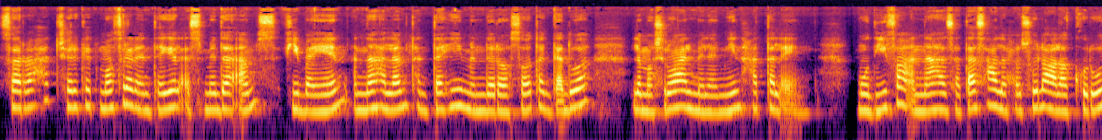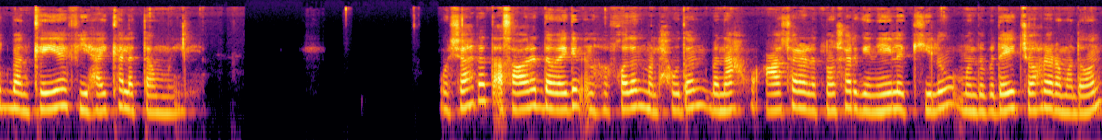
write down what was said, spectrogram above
صرحت شركة مصر لإنتاج الأسمدة أمس في بيان أنها لم تنتهي من دراسات الجدوى لمشروع الميلامين حتى الآن مضيفة أنها ستسعى للحصول على قروض بنكية في هيكل التمويل. وشهدت أسعار الدواجن انخفاضًا ملحوظًا بنحو عشرة لاتناشر جنيه للكيلو منذ بداية شهر رمضان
